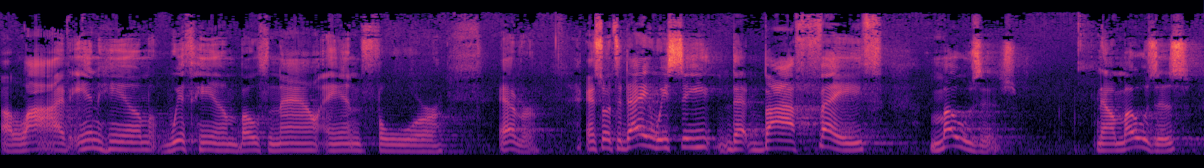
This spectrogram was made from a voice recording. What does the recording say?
alive in Him, with Him, both now and forever. And so today we see that by faith, Moses. Now, Moses,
